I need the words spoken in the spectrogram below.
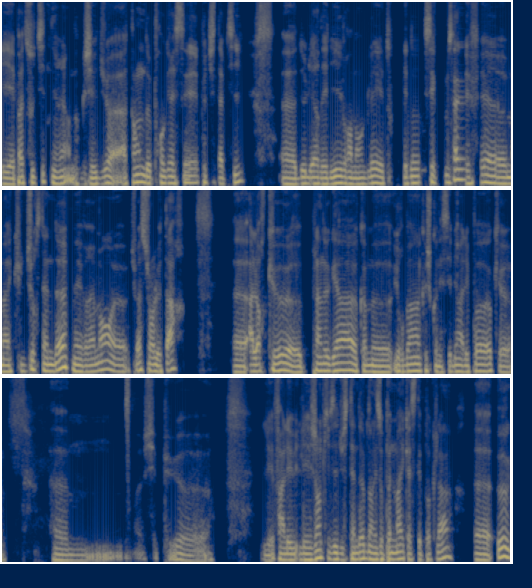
il n'y avait pas de sous-titres ni rien. Donc j'ai dû attendre de progresser petit à petit, de lire des livres en anglais et tout. Et donc c'est comme ça que j'ai fait ma culture stand-up, mais vraiment, tu vois, sur le tard. Euh, alors que euh, plein de gars comme Urbain que je connaissais bien à l'époque, je sais plus les, les, gens qui faisaient du stand-up dans les open mic à cette époque-là, euh, eux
